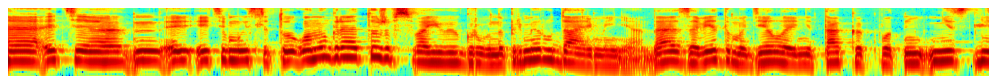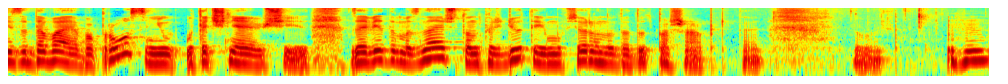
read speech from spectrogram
эти, э, эти мысли, то он играет тоже в свою игру. Например, ударь меня, да, заведомо делая не так, как вот, не, не задавая вопросы, не уточняющие, заведомо знает, что он придет, и ему все равно дадут по шапке, да. Вот. Угу.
